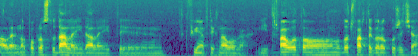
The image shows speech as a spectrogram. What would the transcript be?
ale no po prostu dalej, dalej ty, tkwiłem w tych nałogach. I trwało to no, do czwartego roku życia,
